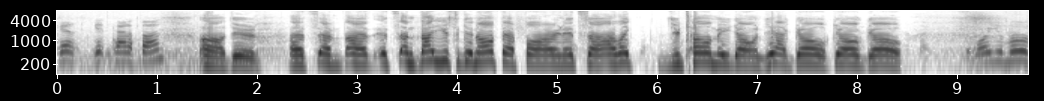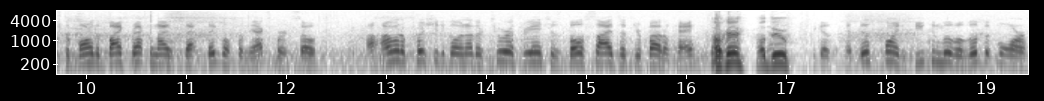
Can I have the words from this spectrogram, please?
That get, getting kind of fun? Oh, dude, it's I'm uh, it's I'm not used to getting off that far, and it's uh, I like you telling me going, yeah, go, go, go. The more you move, the more the bike recognizes that signal from the expert. So I- I'm going to push you to go another two or three inches both sides with your butt, okay? Okay, I'll do. Because at this point, if you can move a little bit more,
